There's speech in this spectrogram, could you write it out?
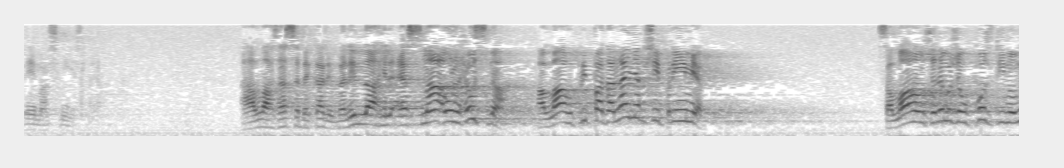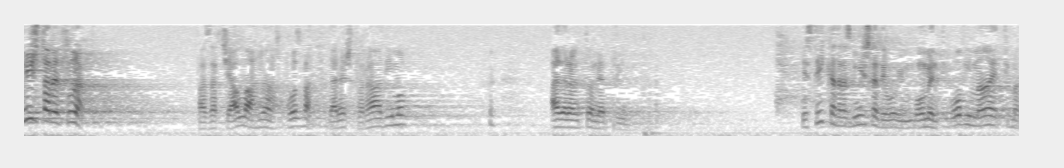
Nema smisla. Allah za sebe kaže Velillahi l'esma'ul husna. Allahu pripada najljepši primjer. S Allahom se ne može u pozitivnom ništa računati Pa zar će Allah nas pozvati da nešto radimo? A da nam to ne primi. Jeste ikad razmišljali o ovim momentima, ovim ajetima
